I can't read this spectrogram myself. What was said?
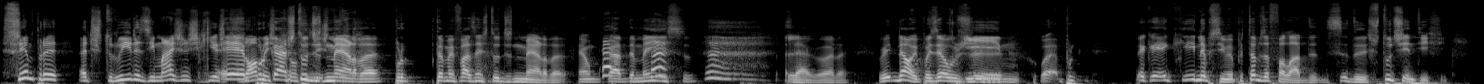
sempre a destruir as imagens que estes É homens porque há que estudos de merda, porque também fazem estudos de merda. É um bocado também isso. Olha agora. Não, e depois é os. E- eh, porque, é, que, é que ainda por cima, porque estamos a falar de, de- de estudos científicos,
